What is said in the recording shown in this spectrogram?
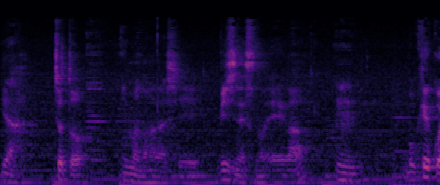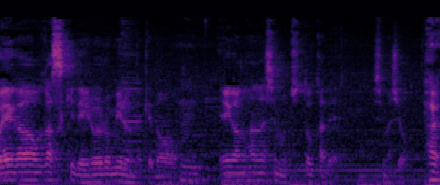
いやちょっと今の話ビジネスの映画？うん。僕結構映画が好きでいろいろ見るんだけど、う映画の話もちょっとどっかでしましょう。はい。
